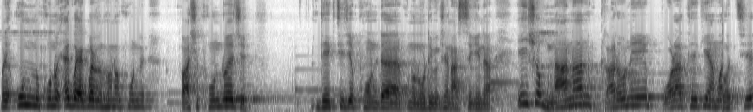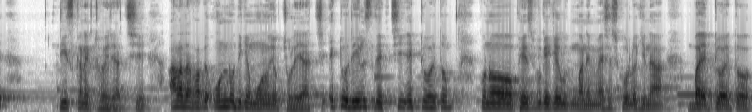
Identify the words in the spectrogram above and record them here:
মানে অন্য কোনো, একবার একবার ধরো ফোনের পাশে ফোন রয়েছে, দেখছি যে ফোনটা কোনো নোটিফিকেশান আসছে কি না এইসব নানান কারণে পড়া থেকে আমার হচ্ছে ডিসকানেক্ট হয়ে যাচ্ছে। আলাদাভাবে অন্যদিকে মনোযোগ চলে যাচ্ছে। একটু রিলস দেখছি, একটু হয়তো কোনো ফেসবুকে কেউ মানে মেসেজ করল কি না বা একটু হয়তো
